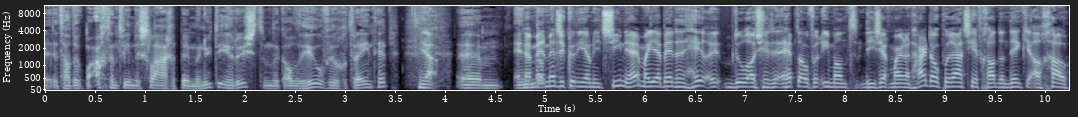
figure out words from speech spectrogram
Eh, het had ook maar 28 slagen per minuut in rust, omdat ik altijd heel veel getraind heb. Ja. Ehm, en Ja, dat- mensen kunnen jou niet zien, hè? maar jij bent een heel. Ik bedoel, als je het hebt over iemand die zeg maar een hartoperatie heeft gehad, dan denk je al gauw.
